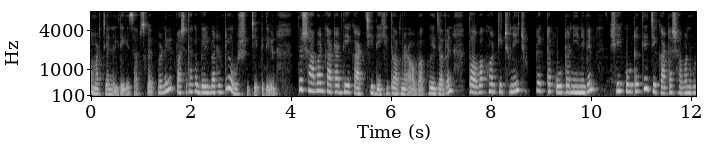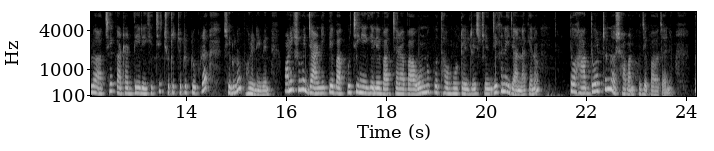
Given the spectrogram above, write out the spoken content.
আমার চ্যানেলটিকে সাবস্ক্রাইব করে নেবেন। পাশে থাকা বেল বাটনটি অবশ্যই চেপে দেবেন। তো সাবান কাটার দিয়ে কাটছি দেখে তো আপনারা অবাক হয়ে যাবেন। তো অবাক হওয়ার কিছু নেই, ছোট্ট একটা কৌটা নিয়ে নেবেন। সেই কৌটাতে যে কাটা সাবানগুলো আছে, কাটার দিয়ে রেখেছি ছোট ছোট টুকরা, সেগুলো ভরে নেবেন। অনেক সময় জার্নিতে বা কোচিংয়ে গেলে বাচ্চারা বা অন্য কোথাও হোটেল, রেস্টুরেন্ট যেখানেই যান না কেন, তো হাত ধোয়ার জন্য সাবান খুঁজে পাওয়া যায় না। তো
